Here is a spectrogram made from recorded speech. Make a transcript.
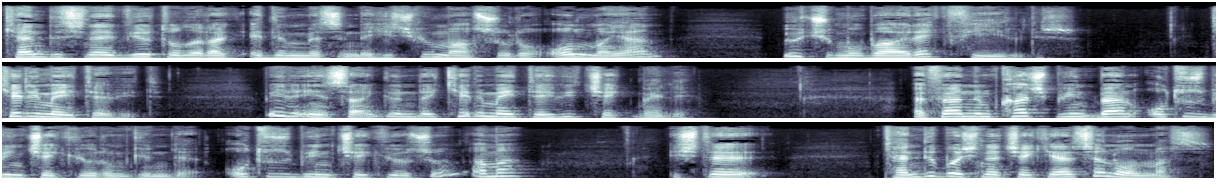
kendisine virt olarak edinmesinde hiçbir mahsuru olmayan üç mübarek fiildir. Kelime-i tevhid. Bir insan günde kelime-i tevhid çekmeli. Efendim kaç bin? Ben 30 bin çekiyorum günde. 30 bin çekiyorsun ama işte kendi başına çekersen olmaz.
